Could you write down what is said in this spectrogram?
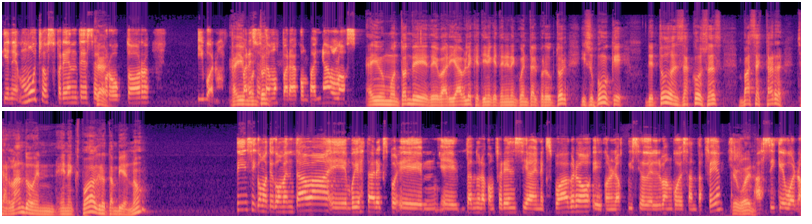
tiene muchos frentes el productor y bueno, para eso estamos para acompañarlos. Hay un montón de, variables que tiene que tener en cuenta el productor y supongo que de todas esas cosas vas a estar charlando en, en Expo Agro también, ¿no? Sí, sí, como te comentaba, eh, voy a estar eh, eh, dando una conferencia en Expo Agro con el auspicio del Banco de Santa Fe. Qué bueno. Así que bueno,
